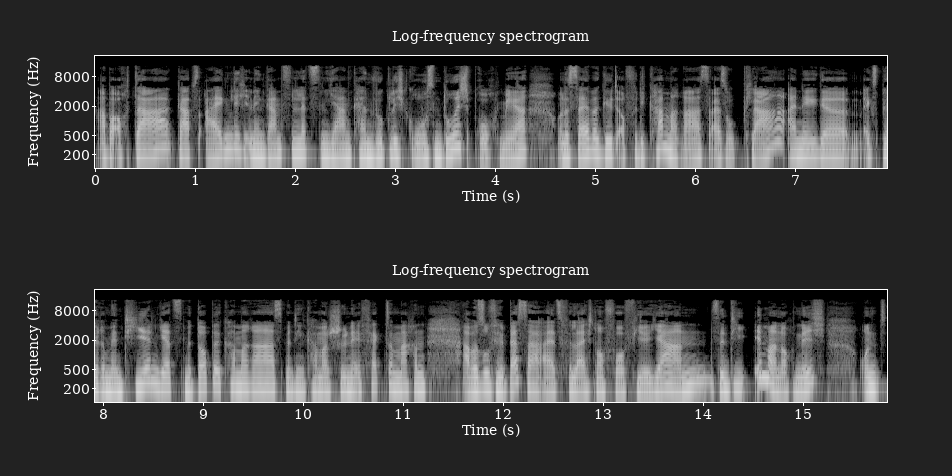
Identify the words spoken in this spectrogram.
Aber auch da gab es eigentlich in den ganzen letzten Jahren keinen wirklich großen Durchbruch mehr. Und dasselbe gilt auch für die Kameras. Also klar, einige experimentieren jetzt mit Doppelkameras, mit denen kann man schöne Effekte machen. Aber so viel besser als vielleicht noch vor vier Jahren sind die immer noch nicht. Und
